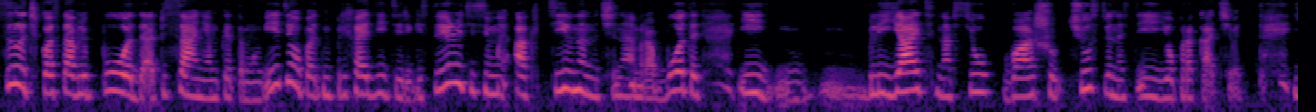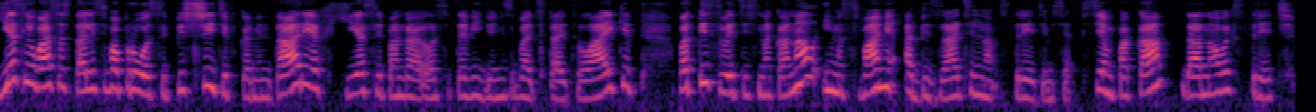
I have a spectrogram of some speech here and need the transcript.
Ссылочку оставлю под описанием к этому видео, поэтому приходите, регистрируйтесь, и мы активно начинаем работать и влиять на всю вашу чувственность и ее прокачивать. Если у вас остались вопросы, пишите в комментариях. Если понравилось это видео, не забывайте ставить лайки. Подписывайтесь на канал, и мы с вами обязательно встретимся. Всем пока, до новых встреч!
